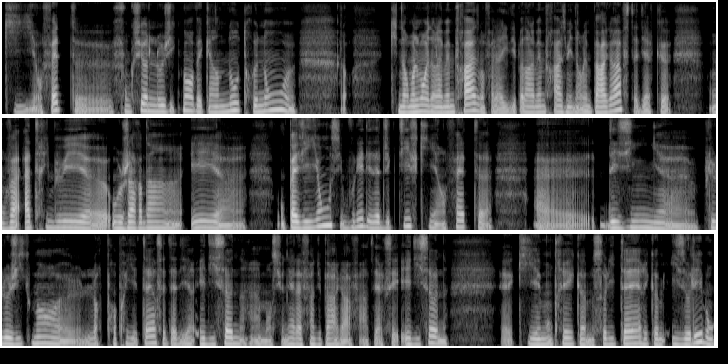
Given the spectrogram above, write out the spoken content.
qui en fait fonctionne logiquement avec un autre nom. Qui normalement est dans la même phrase, enfin là il n'est pas dans la même phrase mais dans le même paragraphe, c'est-à-dire que on va attribuer euh, au jardin et euh, au pavillon, si vous voulez, des adjectifs qui en fait euh, désignent plus logiquement leur propriétaire, c'est-à-dire Edison, hein, mentionné à la fin du paragraphe. Hein, c'est-à-dire que c'est Edison qui est montré comme solitaire et comme isolé. Bon,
